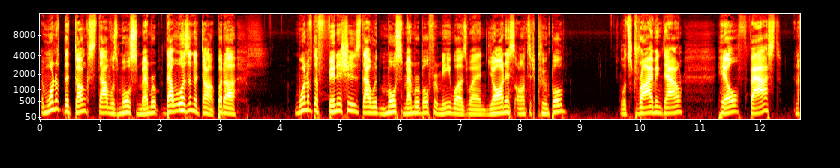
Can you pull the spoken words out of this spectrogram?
And one of the dunks that was most memorable, that wasn't a dunk, but uh, one of the finishes that were most memorable for me was when Giannis Antetokounmpo was driving down hill fast in a,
